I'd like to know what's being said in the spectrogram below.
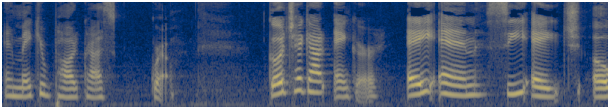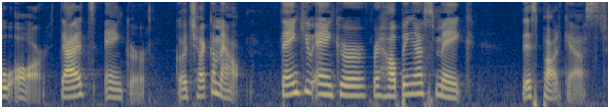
and make your podcast grow. Go check out Anchor a N C H O R. That's Anchor. Go check them out. Thank you, Anchor, for helping us make this podcast.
